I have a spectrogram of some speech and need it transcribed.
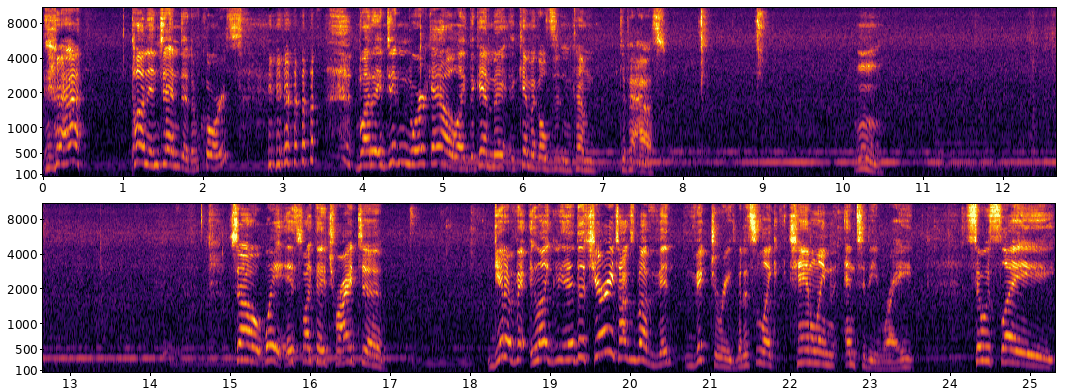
Pun intended, of course. but it didn't work out. Like the chemi chemicals didn't come to pass. Hmm. So wait, it's like they tried to get a vi- like the cherry talks about vi- victories, but it's like channeling an entity, right? So it's like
